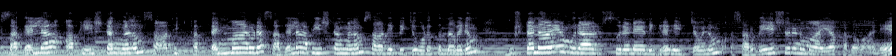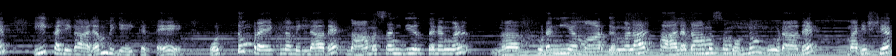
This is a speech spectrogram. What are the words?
സകല അഭീഷ്ടങ്ങളും സാധി ഭക്തന്മാരുടെ സകല അഭീഷ്ടങ്ങളും സാധിപ്പിച്ചു കൊടുക്കുന്നവനും ദുഷ്ടനായ മുരാസുരനെ നിഗ്രഹിച്ചവനും സർവേശ്വരനുമായ ഭഗവാനെ ഈ കലികാലം വിജയിക്കട്ടെ. ഒട്ടും പ്രയത്നമില്ലാതെ നാമസങ്കീർത്തനങ്ങൾ തുടങ്ങിയ മാർഗങ്ങളാൽ കാലതാമസം ഒന്നും കൂടാതെ മനുഷ്യർ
